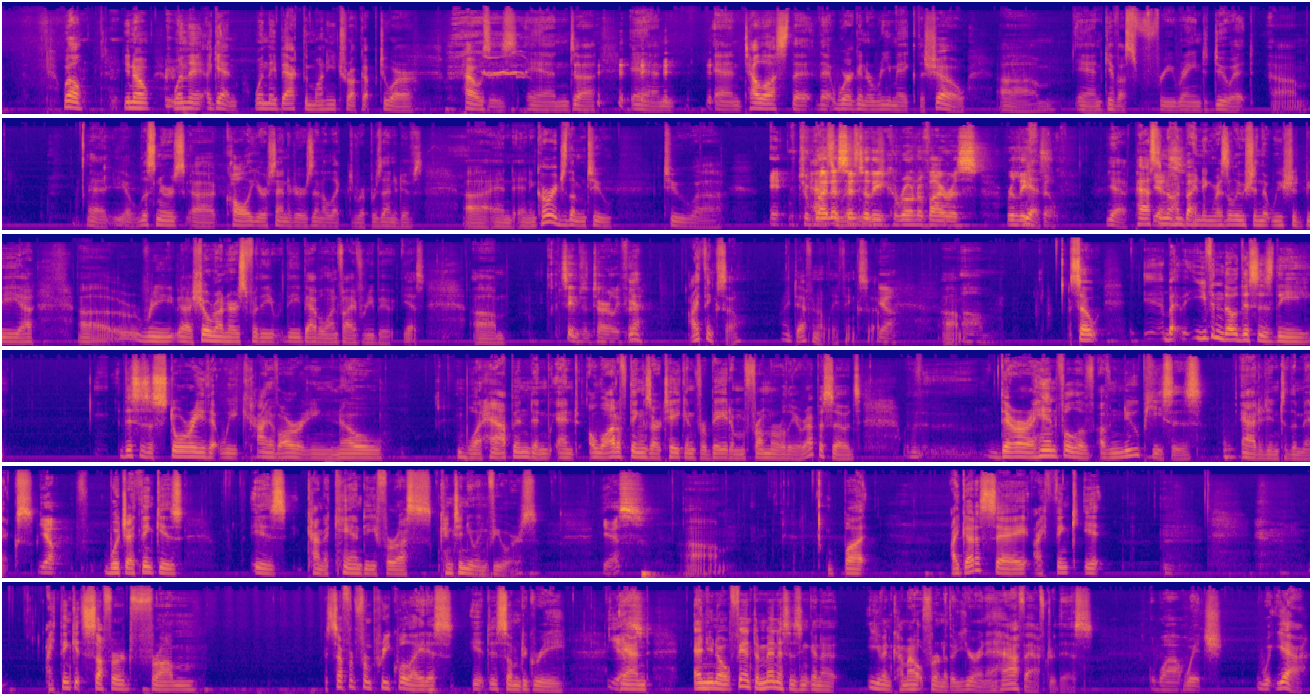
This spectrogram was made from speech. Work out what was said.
well, you know when they again when they back the money truck up to our houses and uh, and and tell us that that we're going to remake the show um, and give us free reign to do it. Um, and, you know, listeners, uh, call your senators and elected representatives uh, and and encourage them to to uh, It- to write us into the coronavirus relief yes, bill. yeah, pass a non-binding resolution that we should be uh, uh, re, uh, showrunners for the the Babylon Five reboot. Yes, um, It seems entirely fair. yeah, I think so. I definitely think so. Yeah. Um, So, but even though this is the this is a story that we kind of already know what happened, and and a lot of things are taken verbatim from earlier episodes, there are a handful of, of new pieces added into the mix, Yep. which I think is is kind of candy for us continuing viewers. Yes. um, but I gotta say, I think it, I think it suffered from, it suffered from prequelitis it, to some degree, Yes. and and you know, Phantom Menace isn't gonna even come out for another year and a half after this, Wow. which, w- yeah,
